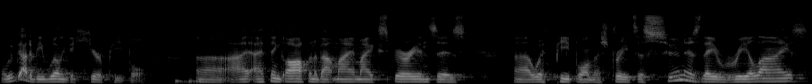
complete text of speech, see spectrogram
We've got to be willing to hear people. Uh, I, I, think often about my, my experiences uh, with people on the streets. As soon as they realize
